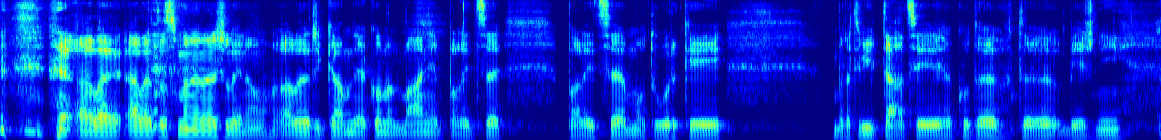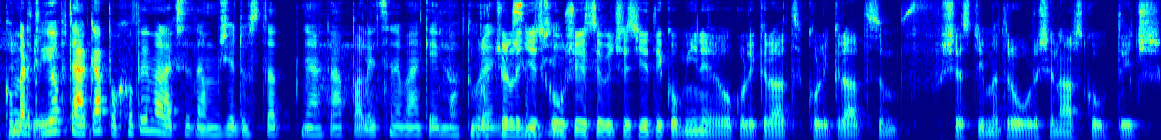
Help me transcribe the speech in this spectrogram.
ale, ale to jsme nenašli, no. Ale říkám, jako normálně palice, palice, motůrky, mrtví ptáci, jako to je, to je běžný. Jako mrtvýho ptáka pochopím, ale jak se tam může dostat nějaká palice nebo nějaký motor. Protože lidi zkoušejí si vyčistit ty komíny, jo. Kolikrát, kolikrát jsem v 6 metrou lešenářskou tyč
